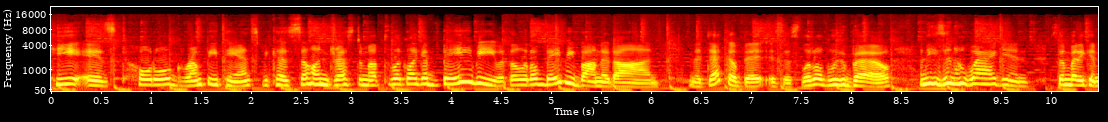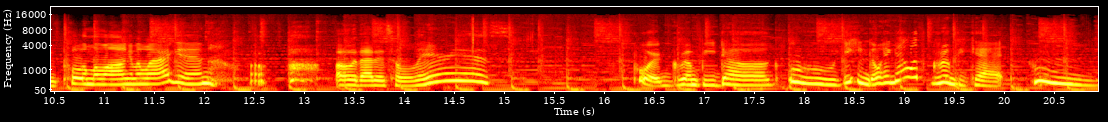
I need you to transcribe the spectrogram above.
He is total grumpy pants because someone dressed him up to look like a baby with a little baby bonnet on. And the deco bit is this little blue bow, and he's in a wagon. Somebody can pull him along in the wagon. Oh, that is hilarious. Poor Grumpy Dog. Ooh, you can go hang out with Grumpy Cat. Hmm.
